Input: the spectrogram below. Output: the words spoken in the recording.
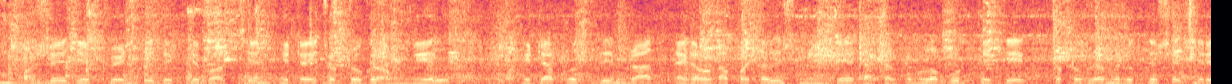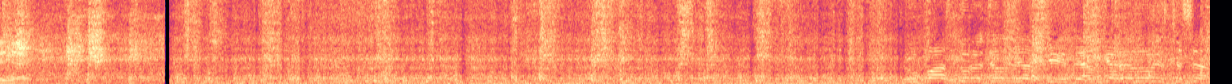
বাম পাশে যে ট্রেনটি দেখতে পাচ্ছেন, এটাই চট্টগ্রাম মেল। এটা প্রতিদিন রাত এগারোটা পঁয়তাল্লিশ মিনিটে ঢাকার কমলাপুর থেকে চট্টগ্রামের উদ্দেশ্যে ছেড়ে যায় দুপাশ করে চলে যাচ্ছি দেবগা রেলওয়ে স্টেশন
